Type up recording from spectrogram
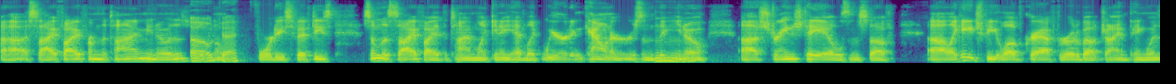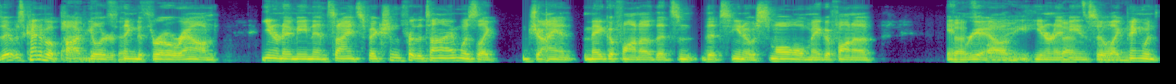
uh, sci-fi from the time. You know, this was, Oh, okay. 40s, 50s. Some of the sci-fi at the time, like you know, you had like weird encounters and thing, you Mhm. know, uh, strange tales and stuff. Uh, like H.P. Lovecraft wrote about giant penguins. It was kind of a popular thing to throw around. You know what I mean? And science fiction for the time was like giant megafauna. That's that's you know small megafauna in That's reality. funny. You know what I mean? That's So like penguins.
